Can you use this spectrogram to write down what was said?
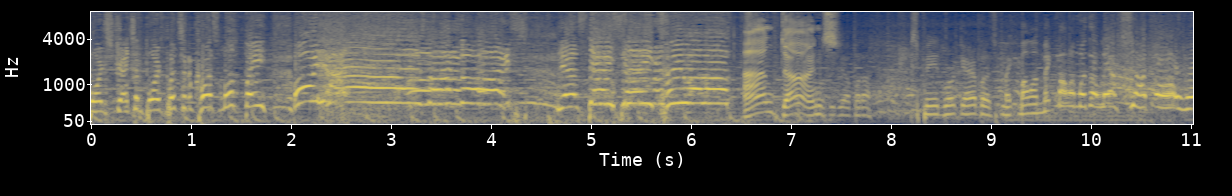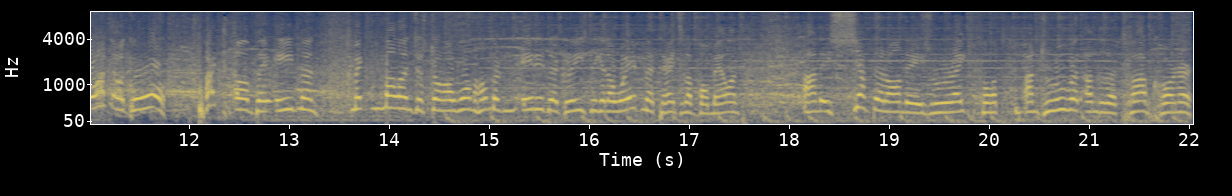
Boyle stretching, Boyle puts it across, must be. Oh yes! What a noise! Yes, Derry City 2 1 up! and downs. A speed work there, but it's McMullen. McMullen with a left shot. Oh, what a goal! Pick of the evening. McMullen just done a 180 degrees to get away from the attention of Bomelland. And he shifted onto his right foot and drove it under the top corner.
